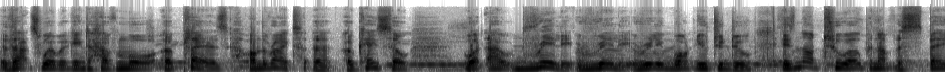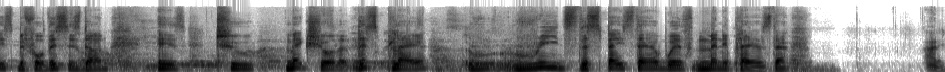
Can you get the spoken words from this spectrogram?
that's where we're going to have more uh, players on the right. Uh, okay? So what I really, really, really want you to do is not to open up the space before this is done, is to make sure that this player reads the space there with many players there. Allez.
